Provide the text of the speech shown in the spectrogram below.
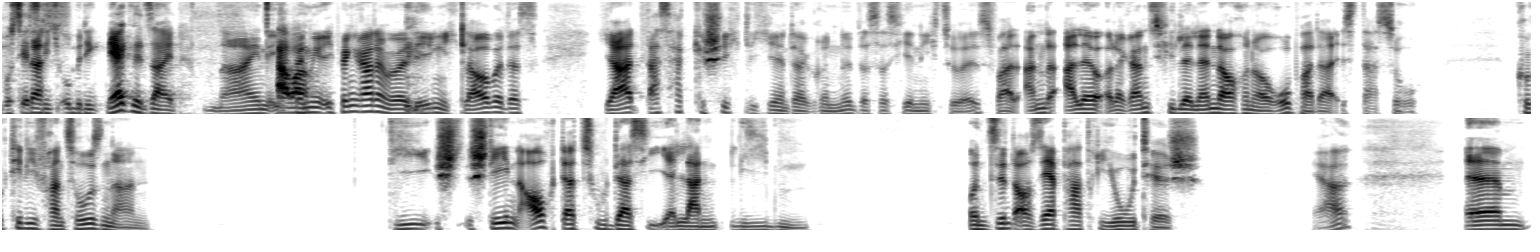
Muss jetzt Das- nicht unbedingt Merkel sein. Nein, ich Aber- bin, ich bin gerade am überlegen. Ich glaube, dass, ja, das hat geschichtliche Hintergründe, dass das hier nicht so ist, weil andere, alle oder ganz viele Länder auch in Europa, da ist das so. Guck dir die Franzosen an. Die stehen auch dazu, dass sie ihr Land lieben. Und sind auch sehr patriotisch. Ja. Ähm,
